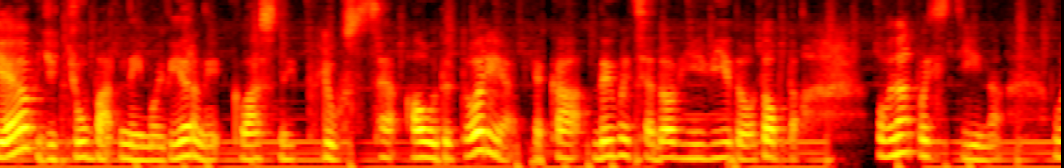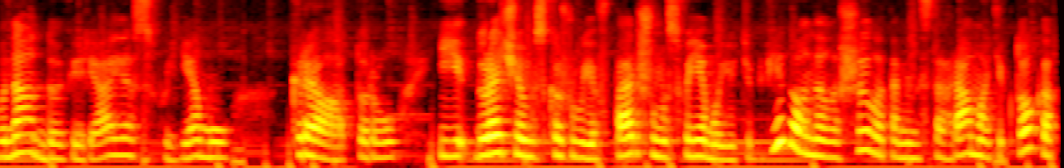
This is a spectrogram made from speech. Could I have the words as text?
Є в Ютуба неймовірний класний плюс. Це аудиторія, яка дивиться довгі відео. Тобто вона постійна, вона довіряє своєму креатору. І, до речі, я вам скажу, я в першому своєму youtube відео не лишила там інстаграма, тіктока.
